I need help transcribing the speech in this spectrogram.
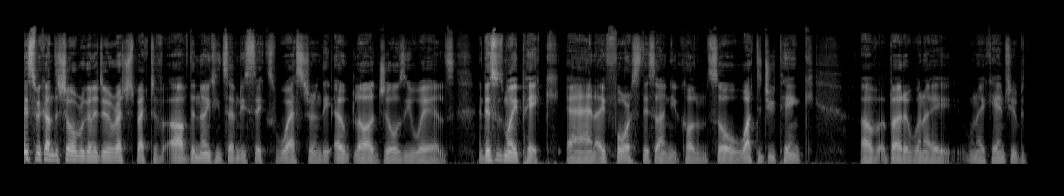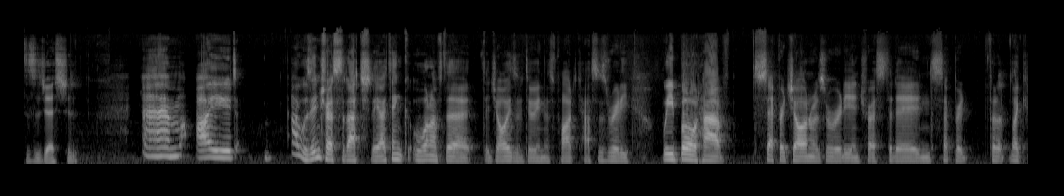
This week on the show, we're going to do a retrospective of the 1976 Western, The Outlaw Josey Wales. And this was my pick, and I forced this on you, Colm. So, what did you think of about it when I when I came to you with the suggestion? Um, I'd I was interested actually. I think one of the the joys of doing this podcast is really we both have separate genres we're really interested in, separate film like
